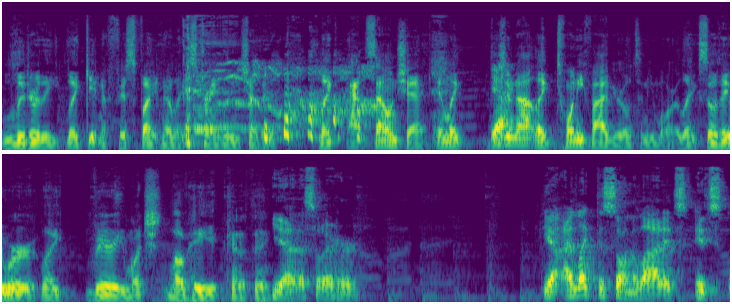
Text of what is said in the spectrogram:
literally like get in a fist fight and they're like strangling each other, like at sound check. And like these Yeah. are not like 25 year olds anymore. Like so they were like very much love hate kind of thing. Yeah, that's what I heard. Yeah, I like this song a lot. It's it's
